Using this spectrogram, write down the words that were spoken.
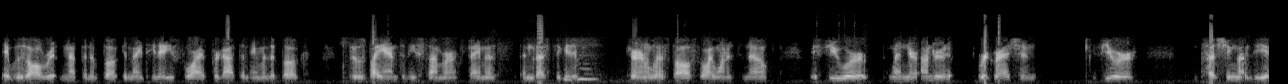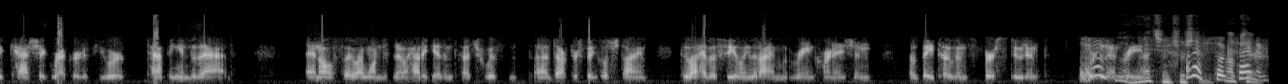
It was all written up in a book in 1984. I forgot the name of the book. It was by Anthony Summer, famous investigative journalist. Also, I wanted to know if you were when you're under regression, if you were touching the Akashic record if you were tapping into that. And also, I wanted to know how to get in touch with uh, Dr. Finkelstein because I have a feeling that I'm reincarnation of Beethoven's first student, Ferdinand Oh, Ries. that's Oh, interesting. that's so Okay. exciting.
